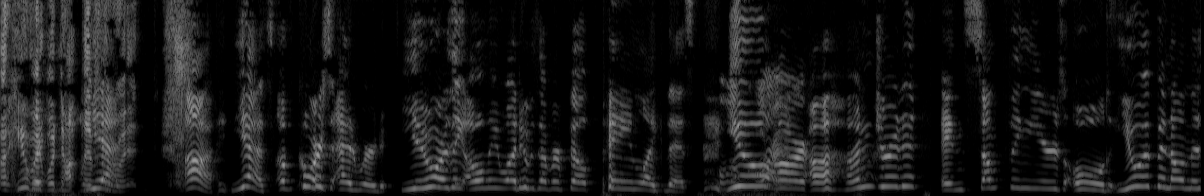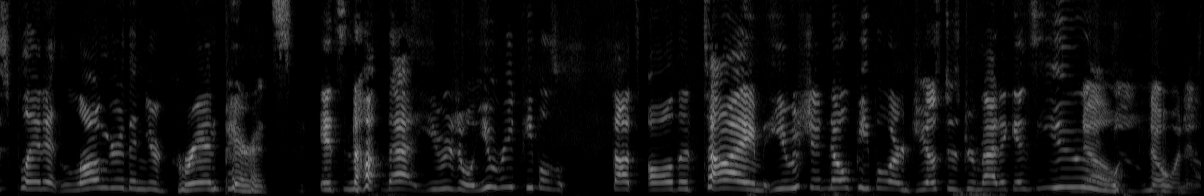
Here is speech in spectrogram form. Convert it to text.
a human would not live Yes. through it. Ah, yes, of course, Edward. You are the only one who's ever felt pain like this. Well, you are a hundred and something years old. You have been on this planet longer than your grandparents. It's not that usual. You read people's thoughts all the time. You should know people are just as dramatic as you. No, no one is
